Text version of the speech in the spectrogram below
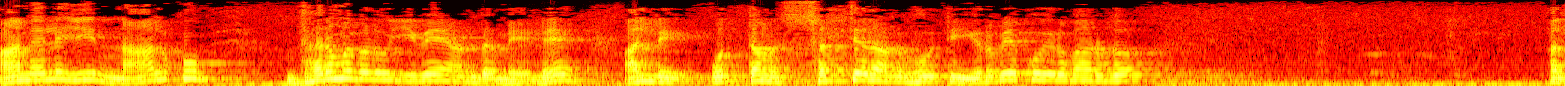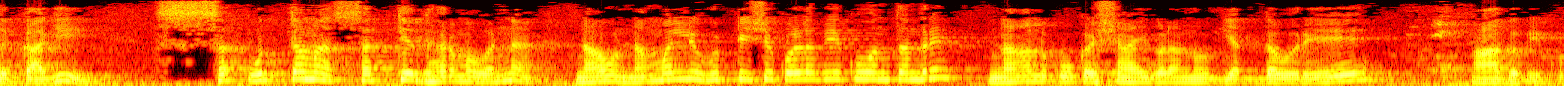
ಆಮೇಲೆ ಈ ನಾಲ್ಕು ಧರ್ಮಗಳು ಇವೆ ಅಂದ ಮೇಲೆ ಅಲ್ಲಿ ಉತ್ತಮ ಸತ್ಯದ ಅನುಭೂತಿ ಇರಬೇಕು ಇರಬಾರದು. ಅದಕ್ಕಾಗಿ ಉತ್ತಮ ಸತ್ಯ ಧರ್ಮವನ್ನ ನಾವು ನಮ್ಮಲ್ಲಿ ಹುಟ್ಟಿಸಿಕೊಳ್ಳಬೇಕು ಅಂತಂದ್ರೆ ನಾಲ್ಕು ಕಷಾಯಗಳನ್ನು ಗೆದ್ದವರೇ ಆಗಬೇಕು.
